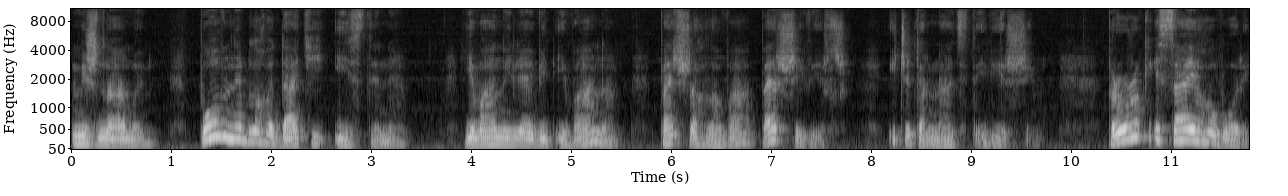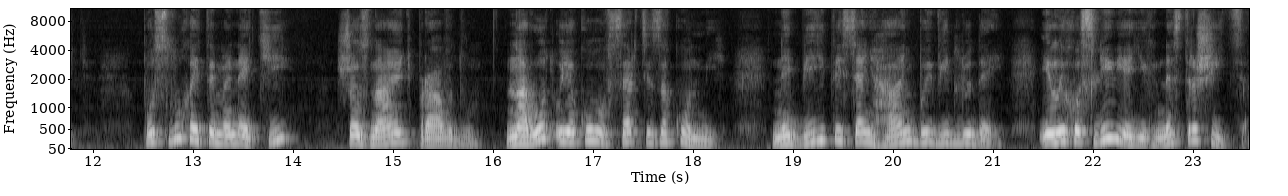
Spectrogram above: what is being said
між нами, повне благодаті істини. Євангелія від Івана, перша глава, перший вірш і 14 вірші. Пророк Ісая говорить: Послухайте мене ті, що знають правду, народ, у якого в серці закон мій. Не бійтеся ганьби від людей, і лихослів'я їх не страшіться,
